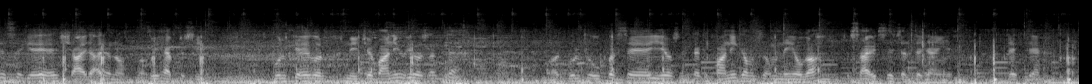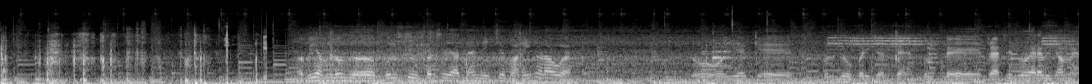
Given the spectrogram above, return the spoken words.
نیچے سے یہ شاید آ نو وی ہیو ٹو سی پل کے نیچے پانی بھی ہو سکتا ہے اور پل کے اوپر سے یہ ہو سکتا ہے کہ پانی کم سے کم نہیں ہوگا، تو سائڈ سے چلتے جائیں گے۔ دیکھتے ہیں۔ ابھی ہم لوگ پل کے اوپر سے جاتے ہیں، نیچے پانی کھڑا ہوا ہے۔ تو یہ کہ پل کے اوپر ہی چلتے ہیں۔ پل پہ ٹریفک وغیرہ بھی کم ہے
